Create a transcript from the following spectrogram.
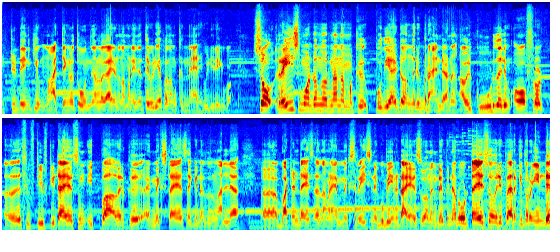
ഇട്ടിട്ട് എനിക്ക് മാറ്റങ്ങൾ തോന്നിയുള്ള കാര്യമാണ് നമ്മുടെ ഇന്നത്തെ വീഡിയോ അപ്പോൾ നമുക്ക് നേരെ വീഡിയോയിലേക്ക് പോകാം. സോ റേസ് മോട്ടോ എന്ന് പറഞ്ഞാൽ നമുക്ക് പുതിയതായിട്ട് വന്നൊരു ബ്രാൻഡാണ് അവർ കൂടുതലും ഓഫ് റോഡ് അതായത് ഫിഫ്റ്റി ഫിഫ്റ്റി ടയേഴ്സും ഇപ്പോൾ അവർക്ക് എം എക്സ് ടയേഴ്സൊക്കെ ഉണ്ട്. അത് നല്ല ബട്ടൺ ടയേഴ്സ് അതായത് നമ്മുടെ എം എക്സ് റേസിനൊക്കെ ഉപയോഗിക്കുന്ന ടയേഴ്സ് വന്നിട്ടുണ്ട്. പിന്നെ റോഡ് ടയേഴ്സും അവർ ഇപ്പോൾ ഇറക്കി തുടങ്ങിയിട്ടുണ്ട്.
